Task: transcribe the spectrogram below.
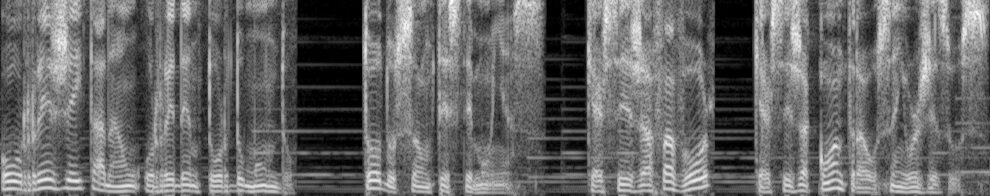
ou rejeitarão o Redentor do mundo. Todos são testemunhas, quer seja a favor, quer seja contra o Senhor Jesus.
